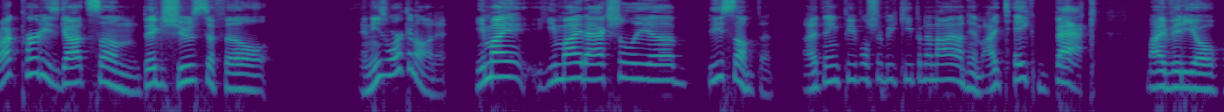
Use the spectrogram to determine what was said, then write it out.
Brock Purdy's got some big shoes to fill, and he's working on it. He might he might actually uh, be something. I think people should be keeping an eye on him. I take back my video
